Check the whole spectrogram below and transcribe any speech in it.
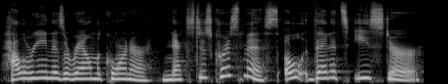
Halloween is around the corner. Next is Christmas. Oh, then it's Easter.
